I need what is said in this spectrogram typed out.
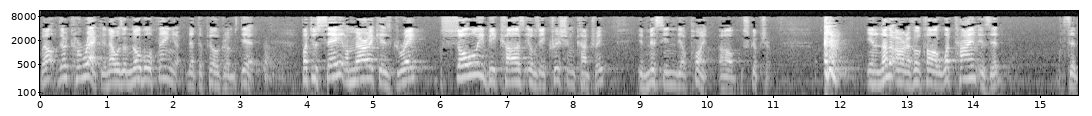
Well, they're correct, and that was a noble thing that the pilgrims did. But to say America is great solely because it was a Christian country is missing the point of Scripture. in another article called What Time Is It? It said,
